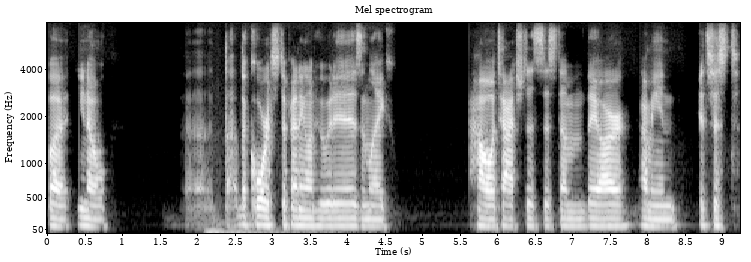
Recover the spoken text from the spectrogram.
but you know uh, the, the courts depending on who it is and like how attached to the system they are i mean it's just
